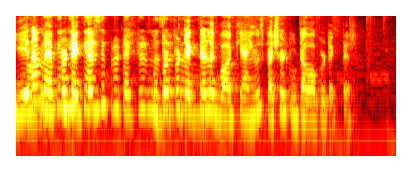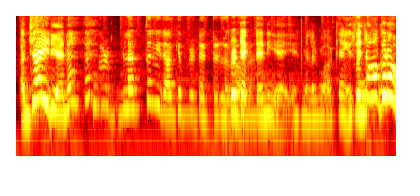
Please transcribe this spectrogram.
ये ना मैं प्रोटेक्टर से प्रोटेक्टर ऊपर प्रोटेक्टर लगवा के आई हूँ स्पेशल टूटा हुआ प्रोटेक्टर अच्छा आइडिया ना? लग तो नहीं रहा कि प्रोटेक्टर लगा प्रोटेक्टर ही। है ये मैं लगवा के आई हूँ। इसमें ना करो।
